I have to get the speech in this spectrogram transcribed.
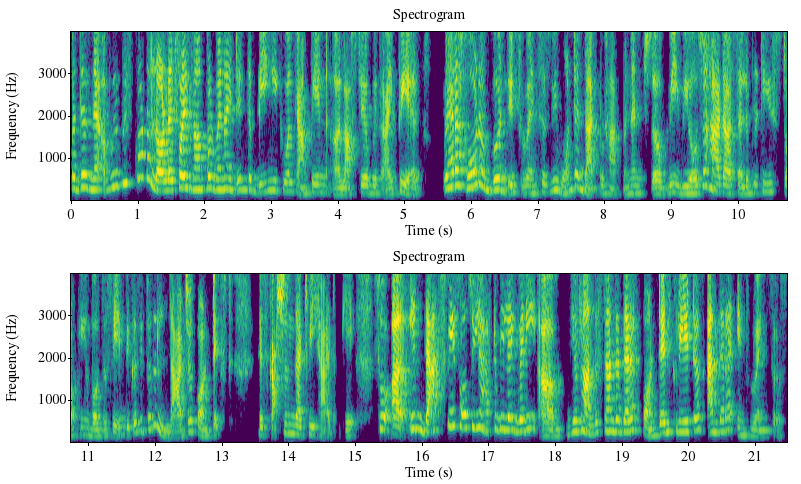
But there's we've got a lot, like for example, when I did the Being Equal campaign uh, last year with IPL, we had a horde of good influencers. We wanted that to happen. And uh, we, we also had our celebrities talking about the same because it was a larger context discussion that we had. Okay. So uh, in that space also, you have to be like very, um, you have to understand that there are content creators and there are influencers.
